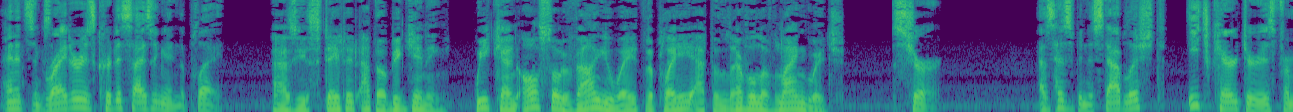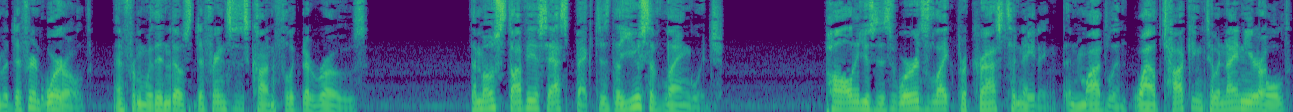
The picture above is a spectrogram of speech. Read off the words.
And its writer is criticizing in the play. As you stated at the beginning, we can also evaluate the play at the level of language. Sure. As has been established, each character is from a different world, and from within those differences conflict arose. The most obvious aspect is the use of language. Paul uses words like procrastinating and maudlin while talking to a nine-year-old,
